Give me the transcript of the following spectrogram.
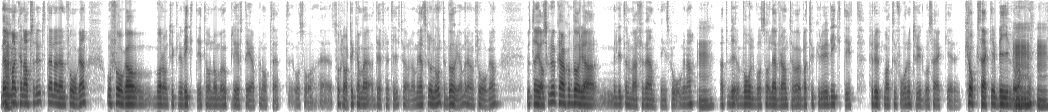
Men Nej. man kan absolut ställa den frågan och fråga vad de tycker är viktigt, om de har upplevt det på något sätt och så. Eh, Såklart, det kan man definitivt göra. Men jag skulle nog inte börja med den frågan. Utan jag skulle kanske börja med lite de här förväntningsfrågorna. Mm. Att Volvo som leverantör, vad tycker du är viktigt? Förutom att du får en trygg och säker, krocksäker bil då. Mm.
